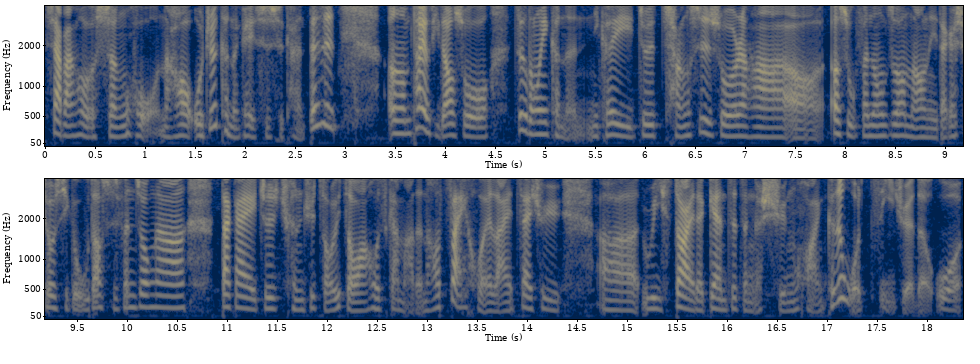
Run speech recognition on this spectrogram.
下班后的生活，然后我觉得可能可以试试看。但是，嗯，他有提到说这个东西可能你可以就是尝试说让他呃二十五分钟之后，然后你大概休息个五到十分钟啊，大概。就是可能去走一走啊，或是干嘛的，然后再回来，再去呃 restart again 这整个循环。可是我自己觉得我，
